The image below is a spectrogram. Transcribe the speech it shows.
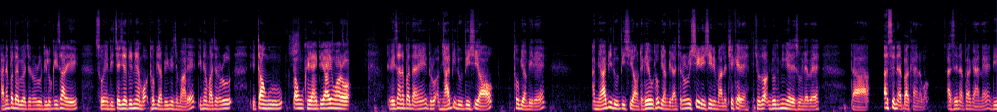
ဒါနဲ့ပတ်သက်ပြီးတော့ကျွန်တော်တို့ဒီလိုကိစ္စတွေဆိုရင်ဒီကြဲကြဲပြင်းပြင်းပေါ့ထုတ်ပြန်ပေးနေကြပါတယ်ဒီနေ့မှာကျွန်တော်တို့ဒီတောင်ကူတောင်ခရိုင်တရားရုံးကတော့ဒီကိစ္စနဲ့ပတ်သက်ရင်တို့အများပြည်သူသိရှိအောင်ထုတ်ပြန်ပေးတယ်အများပြည်သူသိရှိအောင်တကယ်ကိုထုတ်ပြန်ပေးတာကျွန်တော်တို့ရှေ့တွေရှေ့တွေမှာလည်းဖြစ်ခဲ့တယ်တချို့တော့အမျိုးသမီးငယ်တွေဆိုရင်လည်းပဲဒါအဆင်နဲ့အပတ်ခံတယ်ပေါ့အဆင်နဲ့အပတ်ခံတယ်ဒီ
